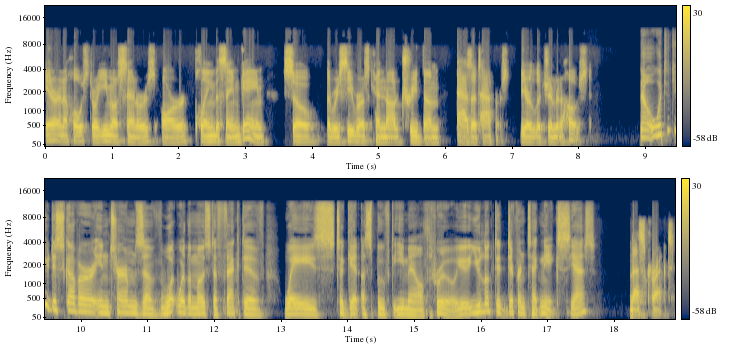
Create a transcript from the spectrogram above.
internet host or email centers are playing the same game. So the receivers cannot treat them as attackers. They are legitimate hosts. Now, what did you discover in terms of what were the most effective ways to get a spoofed email through? You, you looked at different techniques, yes? That's correct.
